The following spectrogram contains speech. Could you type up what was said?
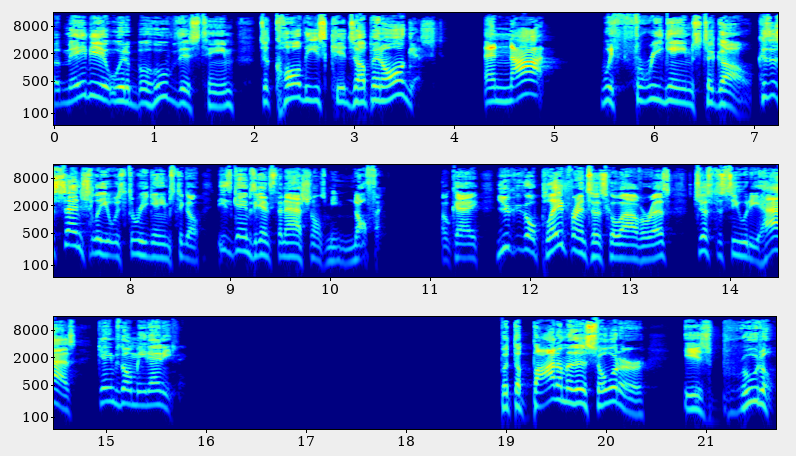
But maybe it would have behooved this team to call these kids up in August and not with three games to go. Because essentially it was three games to go. These games against the Nationals mean nothing. Okay. You could go play Francisco Alvarez just to see what he has. Games don't mean anything. But the bottom of this order is brutal.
